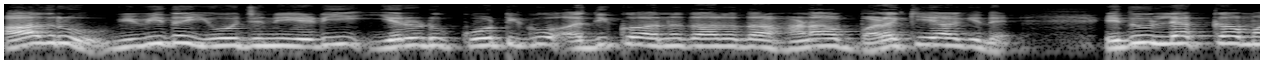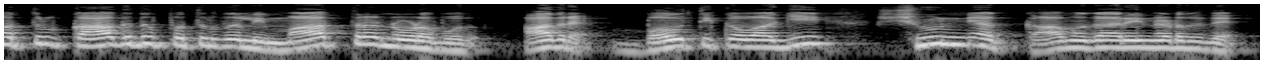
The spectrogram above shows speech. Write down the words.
ಆದರೂ ವಿವಿಧ ಯೋಜನೆಯಡಿ ಎರಡು ಕೋಟಿಗೂ ಅಧಿಕ ಅನುದಾನದ ಹಣ ಬಳಕೆಯಾಗಿದೆ. ಇದು ಲೆಕ್ಕ ಮತ್ತು ಕಾಗದ ಪತ್ರದಲ್ಲಿ ಮಾತ್ರ ನೋಡಬಹುದು. ಆದರೆ ಭೌತಿಕವಾಗಿ ಶೂನ್ಯ ಕಾಮಗಾರಿ ನಡೆದಿದೆ.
